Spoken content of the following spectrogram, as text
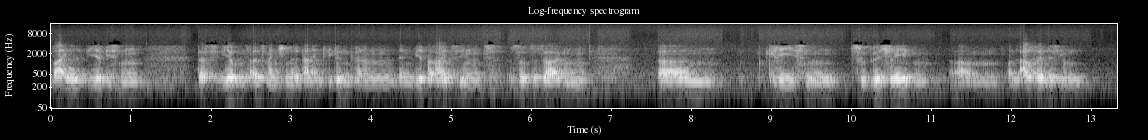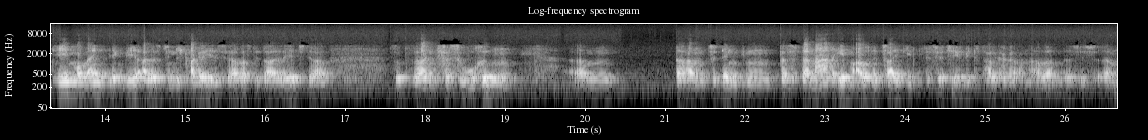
Weil wir wissen, dass wir uns als Menschen nur dann entwickeln können, wenn wir bereit sind, sozusagen ähm, Krisen zu durchleben. Ähm, und auch wenn das in dem Moment irgendwie alles ziemlich kacke ist, ja, was du da erlebst, ja, sozusagen versuchen, ähm, daran zu denken, dass es danach eben auch eine Zeit gibt, das hört sich irgendwie total kacke an, aber es ist, ähm,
